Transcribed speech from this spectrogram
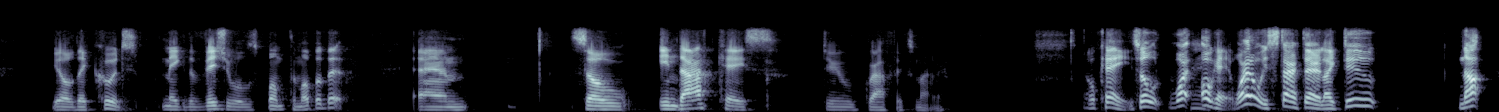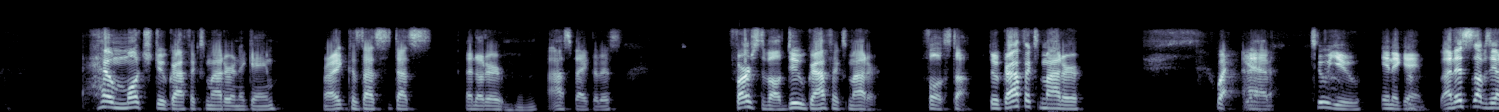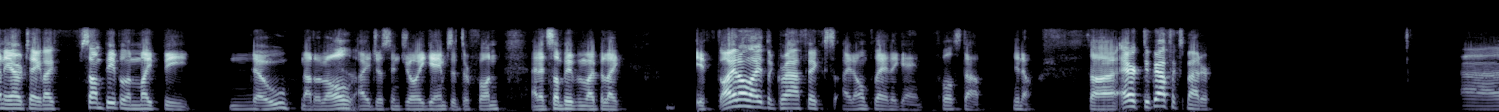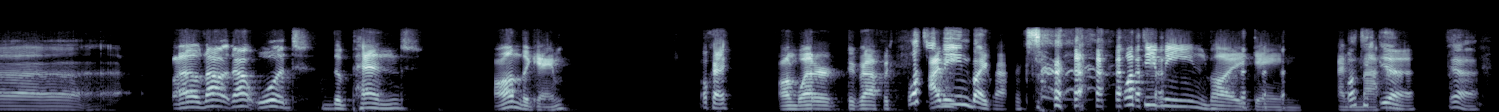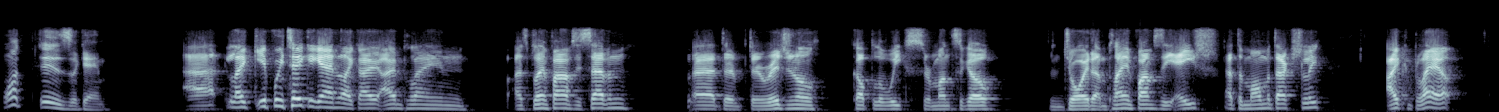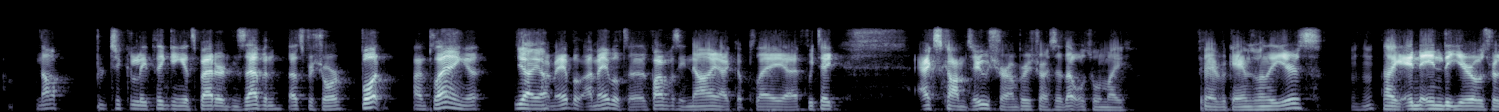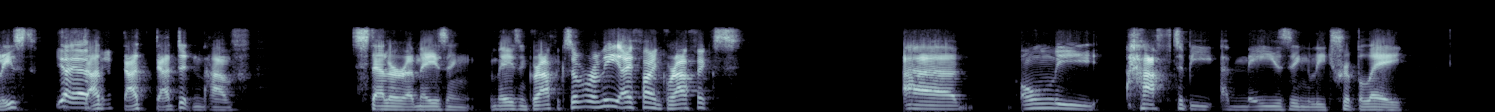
you know they could make the visuals bump them up a bit um so in that case do graphics matter Okay, so what? Okay, why don't we start there? Like, do not how much do graphics matter in a game, right? Because that's that's another aspect of this. First of all, do graphics matter? Full stop. Do graphics matter well um, to you in a game? And this is obviously only our take. Like some people, it might be no, not at all. Yeah. I just enjoy games if they're fun. And then some people might be like, if I don't like the graphics, I don't play the game. Full stop. You know. So uh, Eric, do graphics matter? Uh, well, that that would depend on the game, Okay. on whether the graphics. What do you I mean- mean by graphics? What do you mean by game and What do- matter? yeah, yeah. What is a game? Uh, like if we take again, like I I'm playing, I was playing Final Fantasy Seven, uh, the the original couple of weeks or months ago. Enjoyed it. I'm playing Final Fantasy Eight at the moment. Actually, I can play it. Not particularly thinking it's better than Seven, that's for sure. But I'm playing it. Yeah, yeah. I'm able. I'm able to. Final Fantasy Nine, I could play. Uh, if we take XCOM 2, sure, I'm pretty sure I said that was one of my favorite games one of the years. Mhm. Like in in the year it was released Yeah, yeah. that that that didn't have stellar amazing amazing graphics. So for me i find graphics uh only have to be amazingly AAA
